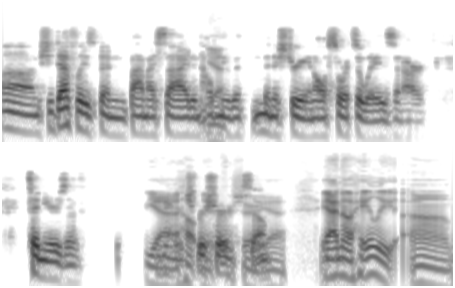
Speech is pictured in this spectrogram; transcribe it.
um, she definitely has been by my side and helped Yeah. me with ministry in all sorts of ways in our ten years of yeah for me, sure, for sure so. yeah yeah i know haley um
